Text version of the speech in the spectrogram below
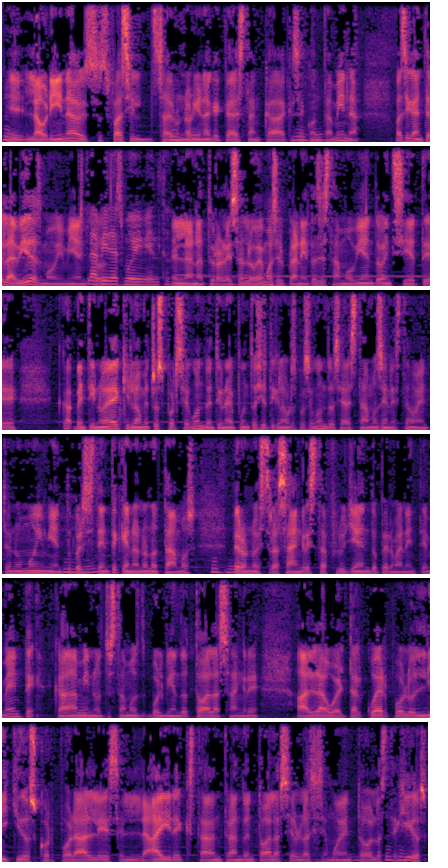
y mm. la orina, es fácil saber una orina que queda estancada, que se contamina. Básicamente la vida es movimiento. La vida es movimiento. En la naturaleza lo vemos, el planeta se está moviendo 27, 29 kilómetros por segundo, 29.7 kilómetros por segundo. O sea, estamos en este momento en un movimiento persistente que no nos notamos, pero nuestra sangre está fluyendo permanentemente. Cada minuto estamos volviendo toda la sangre a la vuelta al cuerpo los líquidos corporales, el aire que está entrando en todas las células y se mueven todos los tejidos.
